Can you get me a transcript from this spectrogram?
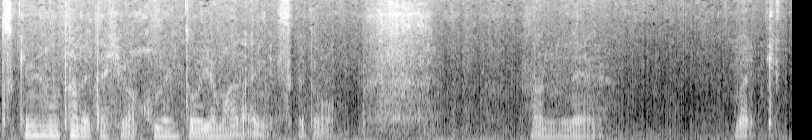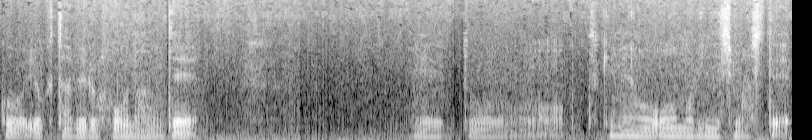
つけ麺を食べた日はコメントを読まないんですけど、あのね、まあ、結構よく食べる方なので、えっ、と、つけ麺を大盛りにしまして、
